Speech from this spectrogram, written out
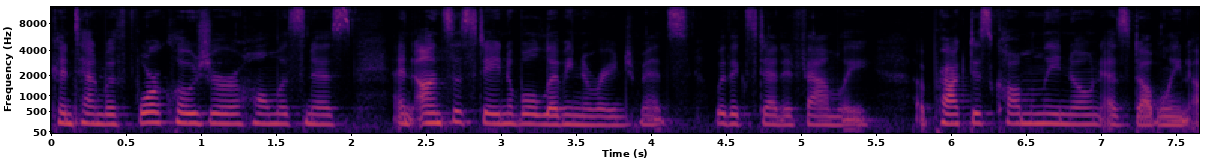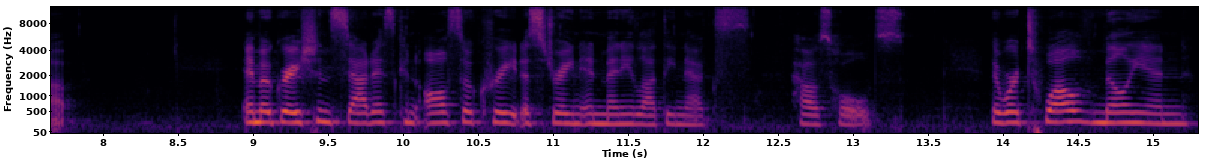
contend with foreclosure, homelessness, and unsustainable living arrangements with extended family, a practice commonly known as doubling up. Immigration status can also create a strain in many Latinx households. There were 12 million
